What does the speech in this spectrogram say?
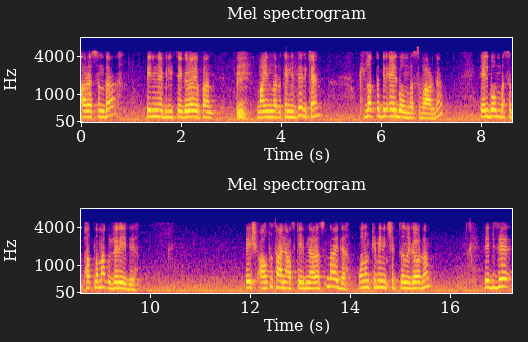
arasında benimle birlikte görev yapan mayınları temizlerken tuzaklı bir el bombası vardı. El bombası patlamak üzereydi. 5-6 tane askerimin arasındaydı. Onun piminin çıktığını gördüm. Ve bize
